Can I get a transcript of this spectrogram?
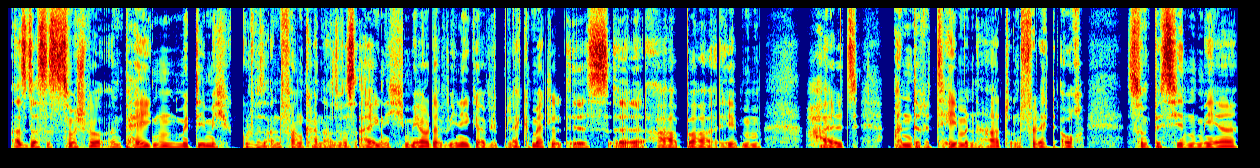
also das ist zum Beispiel ein Pagan, mit dem ich gut was anfangen kann. Also was eigentlich mehr oder weniger wie Black Metal ist, äh, aber eben halt andere Themen hat und vielleicht auch so ein bisschen mehr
